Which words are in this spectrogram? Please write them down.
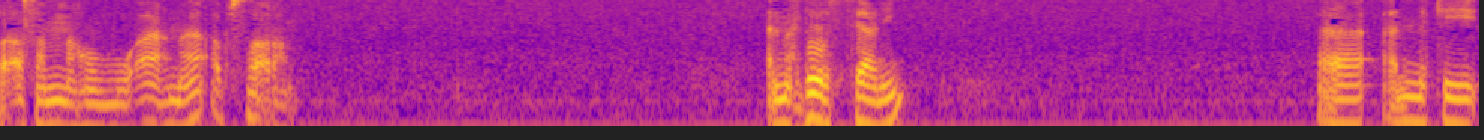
فأصمهم وأعمى أبصارهم. المحذور الثاني آه أنك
